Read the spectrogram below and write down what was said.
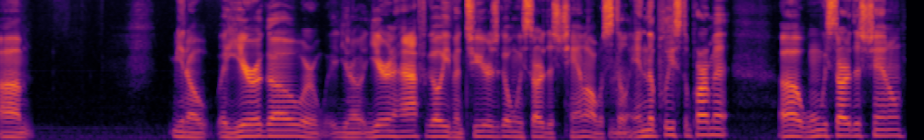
Um, you know, a year ago, or you know, a year and a half ago, even two years ago, when we started this channel, I was still in the police department uh, when we started this channel.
